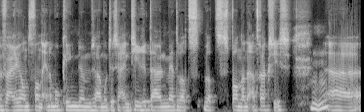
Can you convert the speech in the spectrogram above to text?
een variant van Animal Kingdom zou moeten zijn. Dierentuin met wat, wat spannende attracties. Eh,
